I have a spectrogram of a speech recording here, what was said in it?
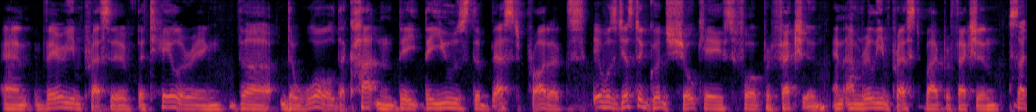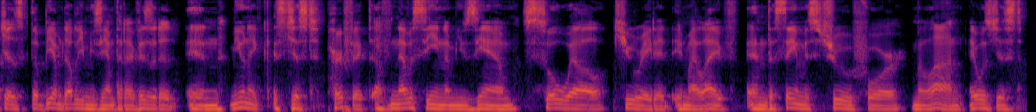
and very impressive. The tailoring, the the wool, the cotton, they they use the best products. It was just a good showcase for perfection. And I'm really impressed by perfection, such as the BMW museum that I visited in Munich. It's just perfect. I've never seen a museum so well curated in my life. And the same is true for Milan. It was just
